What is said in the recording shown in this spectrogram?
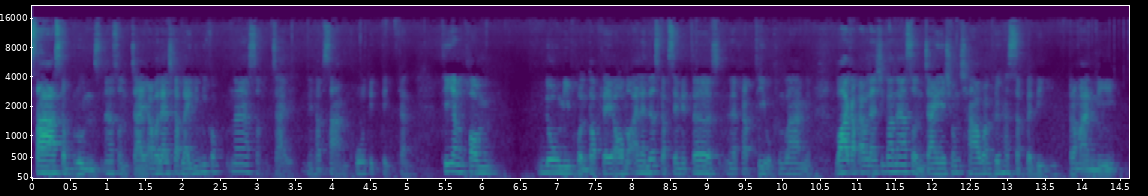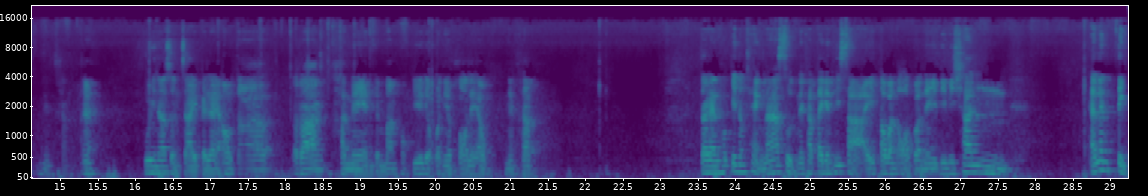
Stars กับ Bruins น่าสนใจ Avalanche กับ Lightning นี่ก็น่าสนใจนะครับสามคู่ติดติดกัน ที่ยังพอดูมีผลต่อ Playoff เนาะ Islanders กับ Senators นะครับที่อยู่ข้างล่างเนี่ย Y กับ Avalanche ก็น่าสนใจในช่วงเช้าวันพฤหัสบดีประมาณนี้นะครับอะ ผู้ที่น่าสนใจไปแล้วเอาตารางคะแนนกันบ้างฮอกกี้เดี๋ยววันนี้พอแล้วนะครับตารางฮอกกี้น้ำแข็งล่าสุดนะครับ ไปกันที่สายตะวันออกก่อนในดิวิชั่นแอตแลนติก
